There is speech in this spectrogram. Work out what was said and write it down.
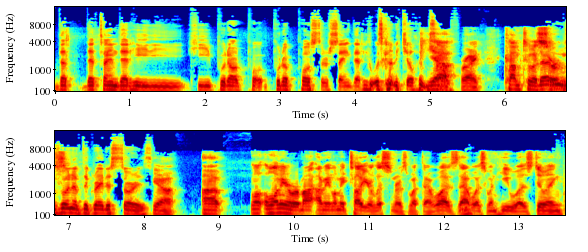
that that time that he he put out po- put up posters saying that he was going to kill himself. Yeah, right. Come to a that certain. was one of the greatest stories. Yeah. Uh, well, let me remind. I mean, let me tell your listeners what that was. That was when he was doing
